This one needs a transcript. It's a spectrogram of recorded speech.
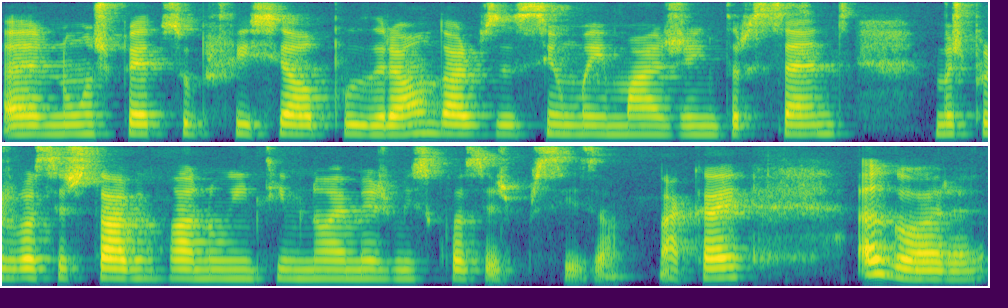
Uh, num aspecto superficial poderão dar-vos assim uma imagem interessante, mas depois vocês sabem lá no íntimo não é mesmo isso que vocês precisam, ok? Agora,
